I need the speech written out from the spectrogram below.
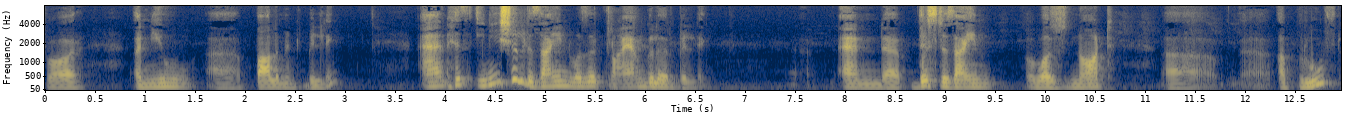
for a new uh, parliament building. And his initial design was a triangular building. And uh, this design was not uh, uh, approved,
